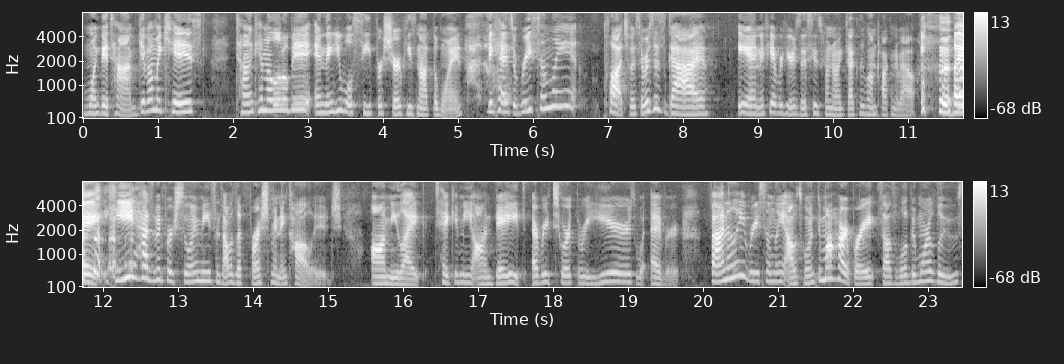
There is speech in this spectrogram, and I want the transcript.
one good time. Give him a kiss. tongue him a little bit, and then you will see for sure if he's not the one. Because recently, plot twist, there was this guy. And if he ever hears this, he's gonna know exactly what I'm talking about. but he has been pursuing me since I was a freshman in college on me, like taking me on dates every two or three years, whatever. Finally, recently, I was going through my heartbreak, so I was a little bit more loose.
